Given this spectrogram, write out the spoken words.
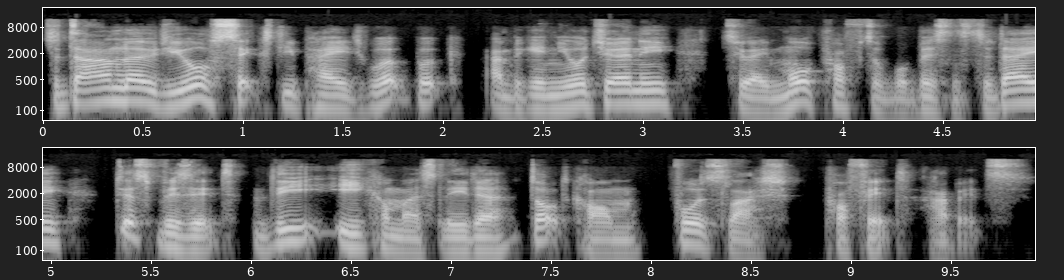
To download your 60 page workbook and begin your journey to a more profitable business today, just visit theecommerceleader.com forward slash profit habits.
